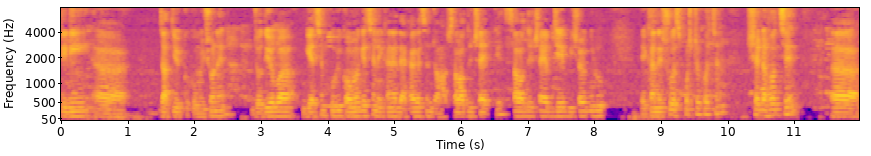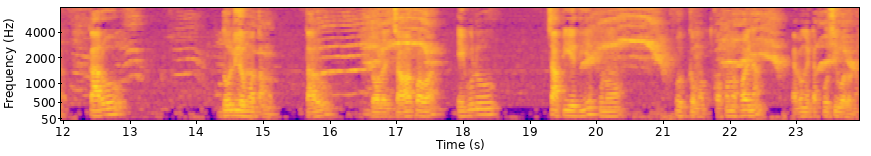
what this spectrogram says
তিনি জাতীয় ঐক্য কমিশনে যদিও বা গেছেন, খুবই কমে গেছেন। এখানে দেখা গেছেন জনাব সালাউদ্দিন সাহেবকে। সালাউদ্দিন সাহেব যে বিষয়গুলো এখানে সুস্পষ্ট করছেন, সেটা হচ্ছে কারও দলীয় মতামত তারও দলের চাওয়া পাওয়া, এগুলো চাপিয়ে দিয়ে কোনো ঐক্যমত কখনো হয় না এবং এটা পসিবলও না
